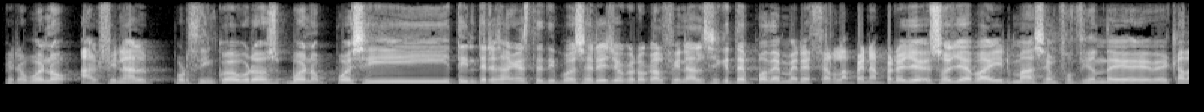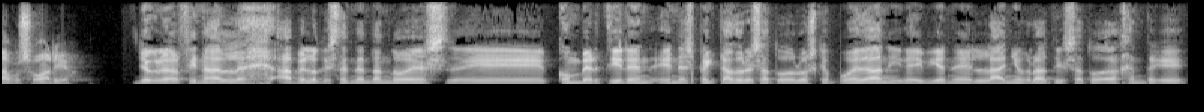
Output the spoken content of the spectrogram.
Pero bueno, al final, por 5 euros, bueno, pues si te interesan este tipo de series, yo creo que al final sí que te puede merecer la pena. Pero eso ya va a ir más en función de, de cada usuario. Yo creo que al final Apple lo que está intentando es eh, convertir en, espectadores a todos los que puedan y de ahí viene el año gratis a toda la gente que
